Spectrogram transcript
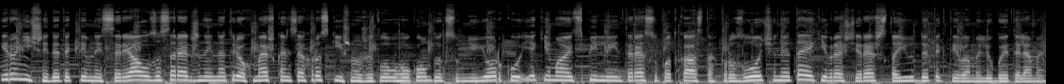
Іронічний детективний серіал зосереджений на трьох мешканцях розкішного житлового комплексу в Нью-Йорку, які мають спільний інтерес у подкастах про злочини та які, врешті-решт, стають детективами-любителями.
